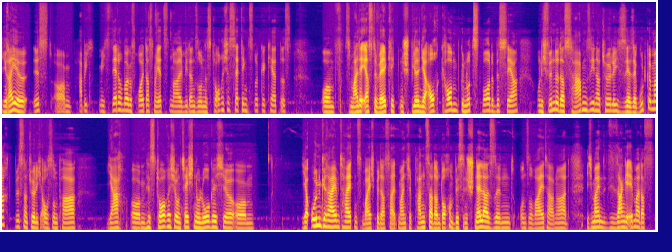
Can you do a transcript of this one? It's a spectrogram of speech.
die Reihe ist, ähm, habe ich mich sehr darüber gefreut, dass man jetzt mal wieder in so ein historisches Setting zurückgekehrt ist. Um, zumal der Erste Weltkrieg in Spielen ja auch kaum genutzt wurde bisher. Und ich finde, das haben sie natürlich sehr, sehr gut gemacht, bis natürlich auch so ein paar, ja, ähm, historische und technologische ähm, ja, Ungereimtheiten, zum Beispiel, dass halt manche Panzer dann doch ein bisschen schneller sind und so weiter. Ne? Ich meine, sie sagen ja immer, das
